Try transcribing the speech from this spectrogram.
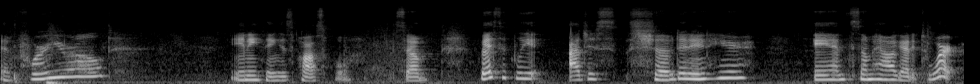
and four year old, anything is possible. So basically, I just shoved it in here and somehow I got it to work.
